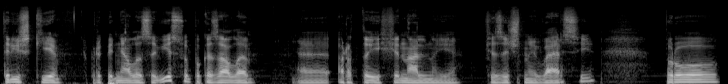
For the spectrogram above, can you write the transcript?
трішки припідняли завісу, показали е, арти фінальної фізичної версії про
